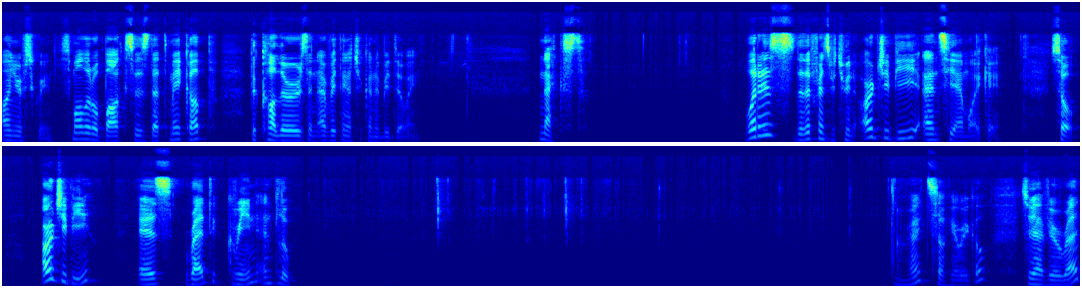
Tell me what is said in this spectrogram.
on your screen. Small little boxes that make up the colors and everything that you're going to be doing. Next. What is the difference between RGB and CMYK? So, RGB is red, green, and blue. Alright, so here we go. So you have your red,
